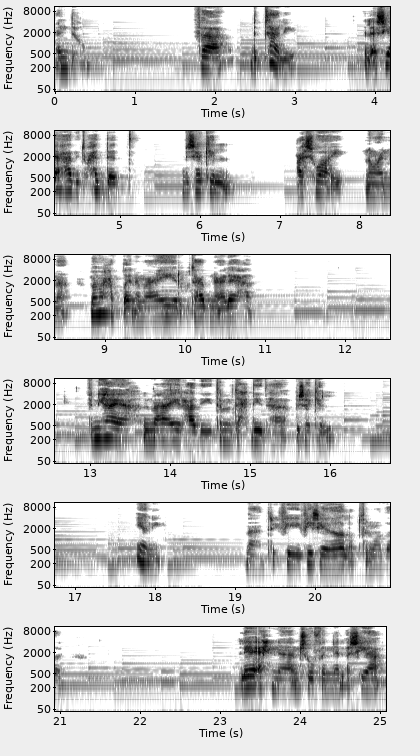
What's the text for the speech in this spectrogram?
عندهم. فبالتالي الأشياء هذه تحدد بشكل عشوائي نوعا ما. ما حطينا معايير وتعبنا عليها. في النهاية المعايير هذه تم تحديدها بشكل يعني ما أدري في في شيء غلط في الموضوع. ليه إحنا نشوف إن الأشياء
